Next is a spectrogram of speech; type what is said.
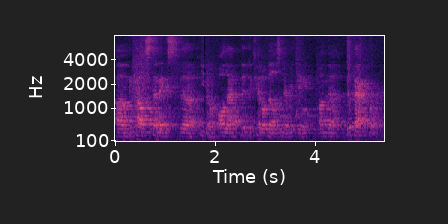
um, the calisthenics, the, you know, all that, the, the, kettlebells and everything on the, the back corner.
